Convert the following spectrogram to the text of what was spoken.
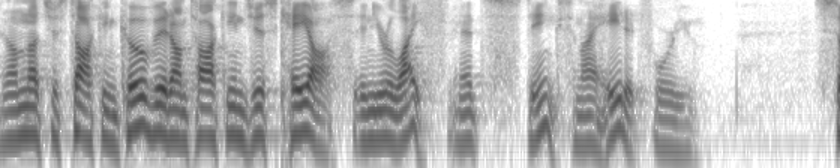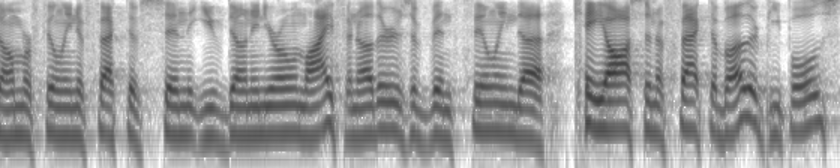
And I'm not just talking COVID, I'm talking just chaos in your life. And it stinks, and I hate it for you. Some are feeling effect of sin that you've done in your own life, and others have been feeling the chaos and effect of other people's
